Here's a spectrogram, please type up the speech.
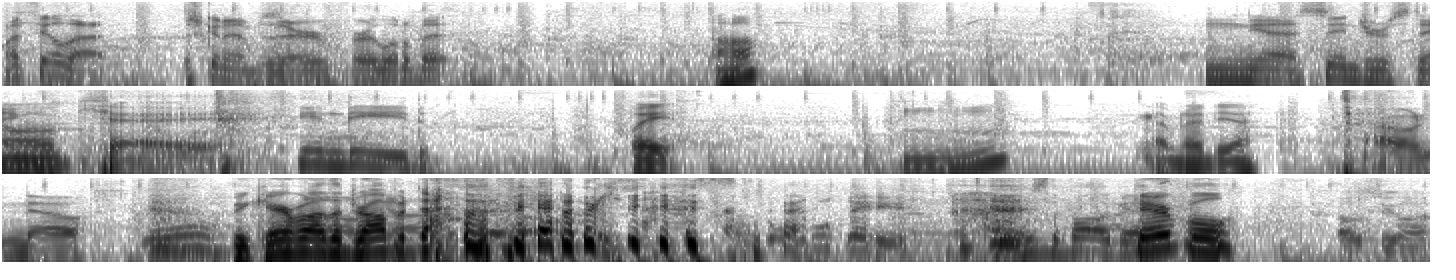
I feel that. Just gonna observe for a little bit. Uh huh. Mm, yes, interesting. Okay. Indeed. Wait, Mm-hmm. I have an idea. Oh no. Be careful not to Oh, drop it down the piano keys. Where's the ball go? Careful. Oh, Sela.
